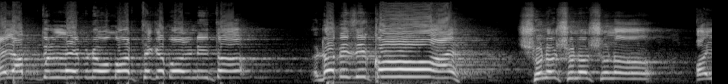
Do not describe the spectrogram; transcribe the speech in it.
এই আবদুল্লাহ ইবনে ওমর থেকে বর্ণিত। রবিজি কয়, শুনো শুনো শুনো, ওই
